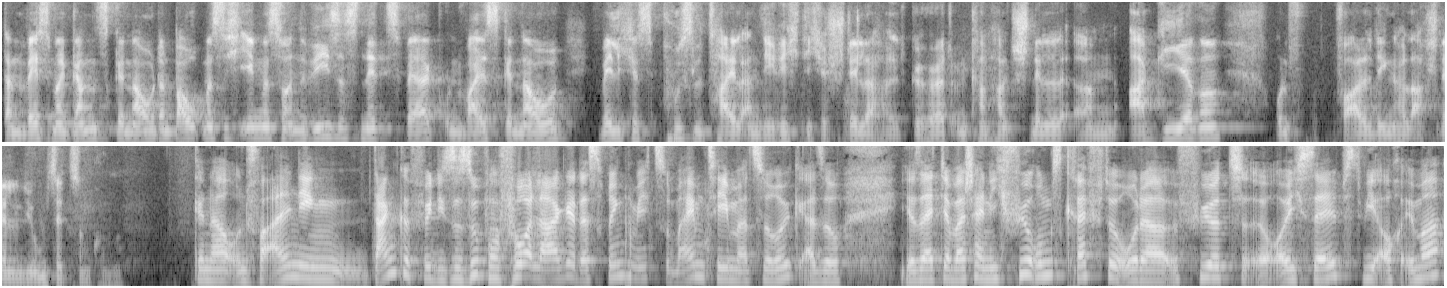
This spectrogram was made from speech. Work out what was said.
dann weiß man ganz genau, dann baut man sich irgendwie so ein rieses Netzwerk und weiß genau, welches Puzzleteil an die richtige Stelle halt gehört und kann halt schnell ähm, agieren und vor allen Dingen halt auch schnell in die Umsetzung kommen. Genau, und vor allen Dingen danke für diese super Vorlage. Das bringt mich zu meinem Thema zurück. Also ihr seid ja wahrscheinlich Führungskräfte oder führt äh, euch selbst, wie auch immer.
